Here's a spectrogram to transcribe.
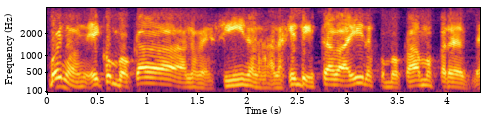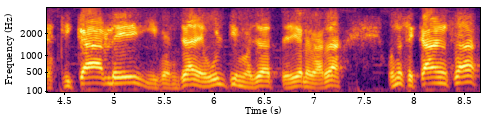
bueno, he convocado a los vecinos, a la gente que estaba ahí, los convocábamos para explicarle y bueno, ya de último, ya te digo la verdad, uno se cansa,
